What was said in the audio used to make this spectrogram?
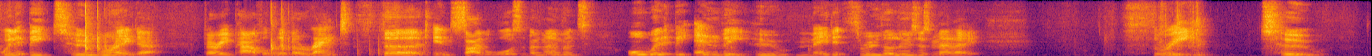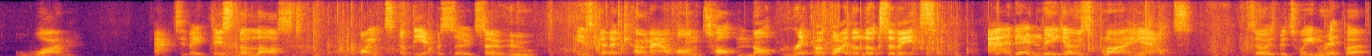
Will it be Toon Raider? Very powerful flipper, ranked third in Cyberwars at the moment. Or will it be Envy, who made it through the Losers Melee? Three, two, one. Activate. This the last fight of the episode. So who is going to come out on top? Not Ripper by the looks of it. And Envy goes flying out. So it's between Ripper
